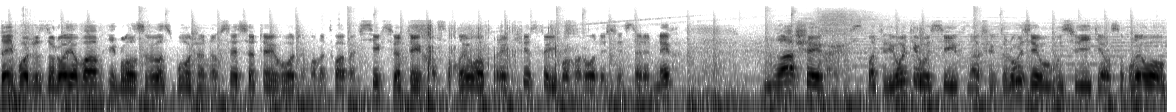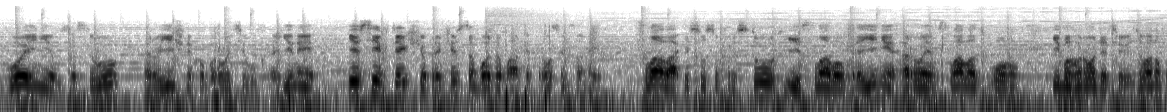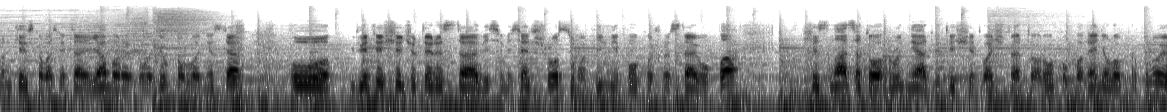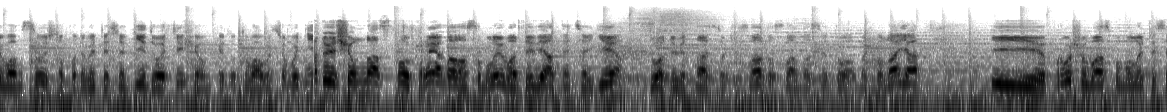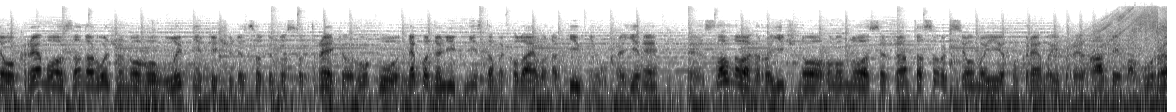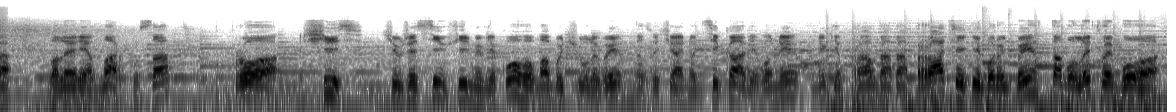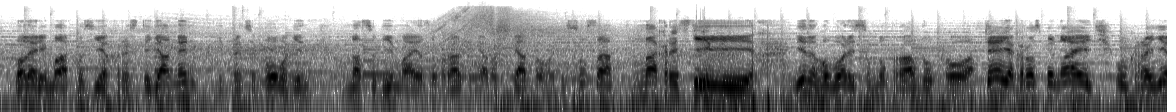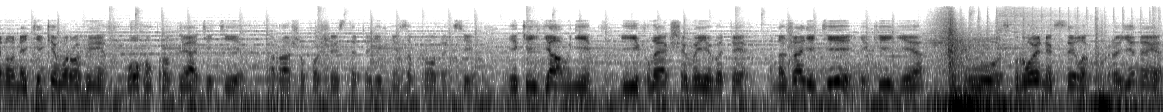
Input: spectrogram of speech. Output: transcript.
Дай Боже здоров'я вам і благослови вас Боже на все святе і молитвами всіх святих, особливо Пречистої Богородиці серед них, наших патріотів усіх, наших друзів у світі, особливо воїнів ЗСУ, героїчних оборонців України і всіх тих, що Пречиста Божа Мати просить за них. Слава Ісусу Христу і слава Україні! Героям слава з Богом! І Богородицею. З Івано-Франківська вас вітає я, Борис Володюк, Павло Дністер у 2486 фільмі Поклик Христа і УПА 16 грудня 2024 року, понеділок. Пропоную вам сочно подивитися відео, ті, що я вам підготував у цьому дні. Нагадую, що в нас окрема особлива дев'ятниця є до 19 числа, до славного святого Миколая. І прошу вас помолитися окремо за народженого в липні 1993 року неподалік міста Миколаєва на півдні України е, славного героїчного головного сержанта 47-ї окремої бригади Магура Валерія Маркуса. Про шість чи вже сім фільмів якого, мабуть, чули ви надзвичайно цікаві. Вони у них є правда праці і боротьби та молитви, бо Валерій Маркус є християнин, і принципово він на собі має зображення розп'ятого Ісуса на хресті. І він говорить сумну правду про те, як розпинають Україну не тільки вороги, Богом прокляті ті рашофашисти та їхні запроданці, які явні і їх легше виявити. А на жаль, і ті, які є у Збройних силах України, е,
